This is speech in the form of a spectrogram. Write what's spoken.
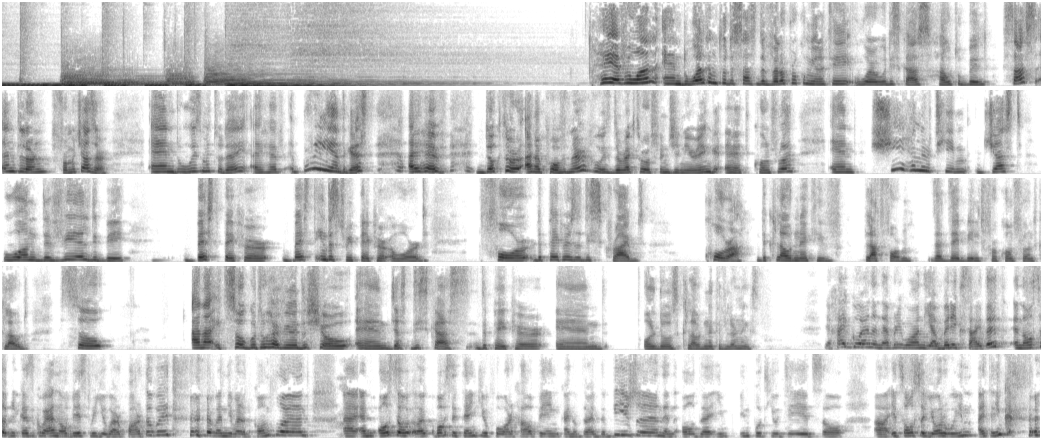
Hey everyone, and welcome to the SaaS developer community where we discuss how to build SaaS and learn from each other. And with me today, I have a brilliant guest. I have Dr. Anna Povzner, who is Director of Engineering at Confluent, and she and her team just won the VLDB Best Paper, Best Industry Paper Award for the papers that described Kora, the cloud native platform that they built for Confluent Cloud. So, Anna, it's so good to have you on the show and just discuss the paper and all those cloud native learnings. Yeah, hi Gwen and everyone. Yeah, I'm very excited, and also because Gwen, obviously you were part of it when you were at Confluent, uh, and also uh, obviously thank you for helping kind of drive the vision and all the in- input you did. So uh, it's also your win, I think,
